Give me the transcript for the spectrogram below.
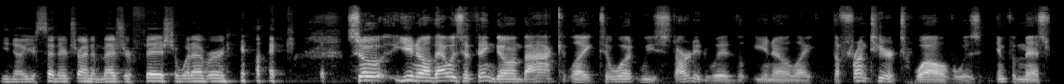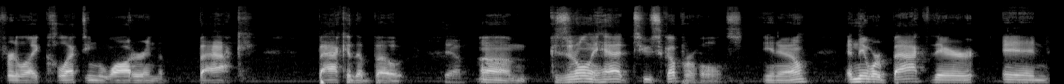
you know, you're sitting there trying to measure fish or whatever and you're like So, you know, that was the thing going back like to what we started with, you know, like the Frontier 12 was infamous for like collecting water in the back back of the boat. Yeah. Um cuz it only had two scupper holes, you know? And they were back there and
